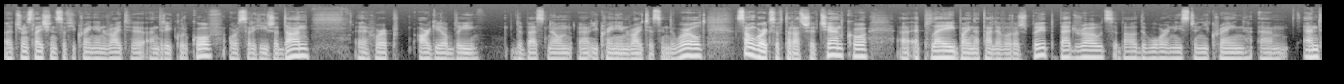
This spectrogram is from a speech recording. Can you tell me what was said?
uh, translations of Ukrainian writer Andrei Kurkov or Serhiy Zhadan, uh, who are arguably the best known uh, Ukrainian writers in the world, some works of Taras Shevchenko, uh, a play by Natalia Vorozhbyt, Bad Roads, about the war in eastern Ukraine, um, and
